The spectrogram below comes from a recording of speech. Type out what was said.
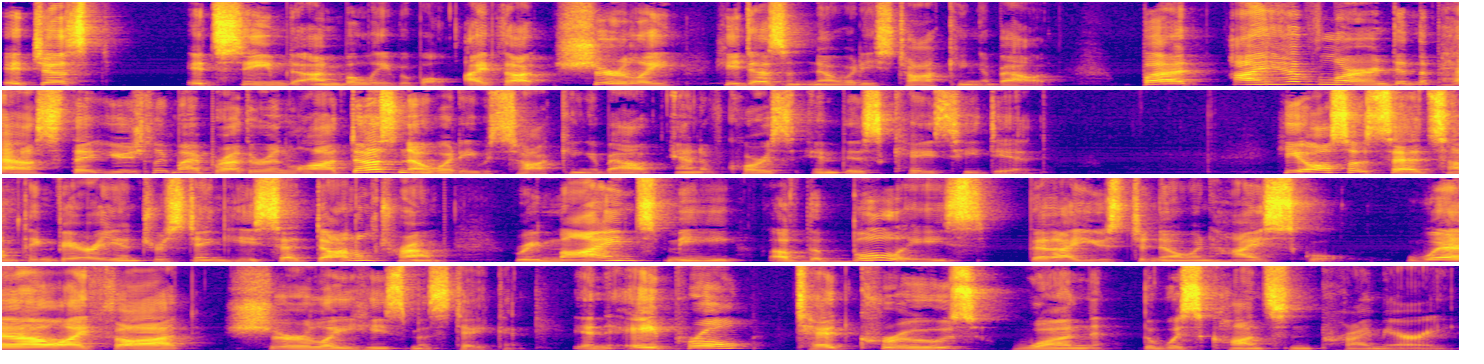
It just it seemed unbelievable. I thought surely he doesn't know what he's talking about. But I have learned in the past that usually my brother in law does know what he was talking about, and of course, in this case, he did. He also said something very interesting. He said, Donald Trump reminds me of the bullies that I used to know in high school. Well, I thought, surely he's mistaken. In April, Ted Cruz won the Wisconsin primary.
